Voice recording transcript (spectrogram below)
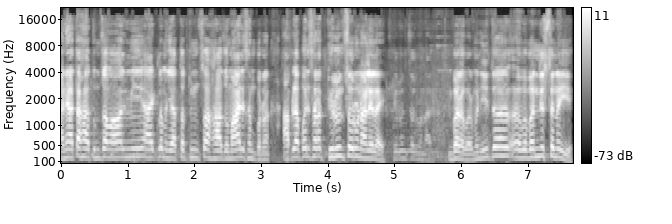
आणि आता हा तुमचा माल मी ऐकलं म्हणजे आता तुमचा हा जो माल आहे संपूर्ण आपल्या परिसरात फिरून चरून आलेला आहे. फिरून चरून आले बरोबर म्हणजे इथं बंदिस्त नाहीये.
